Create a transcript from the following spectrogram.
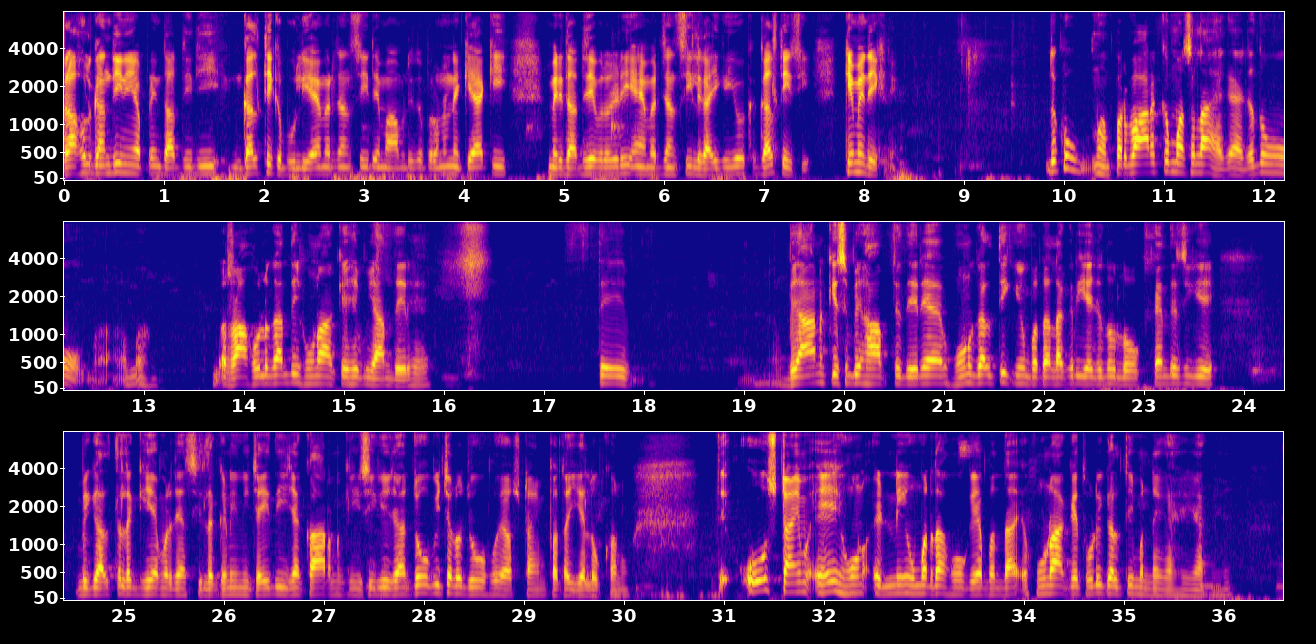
ਰਾਹੁਲ ਗਾਂਧੀ ਨੇ ਆਪਣੀ ਦਾਦੀ ਦੀ ਗਲਤੀ ਕਬੂਲੀ ਹੈ। ਐਮਰਜੈਂਸੀ ਦੇ ਮਾਮਲੇ ਤੋਂ ਪਰ ਉਹਨਾਂ ਨੇ ਕਿਹਾ ਕਿ ਮੇਰੀ ਦਾਦੀ ਦੇ ਵੱਲੋਂ ਜਿਹੜੀ ਐਮਰਜੈਂਸੀ ਲਗਾਈ ਗਈ, ਉਹ ਇੱਕ ਗਲਤੀ ਸੀ। ਕਿਵੇਂ ਦੇਖਦੇ ਹੋ? ਦੇਖੋ ਪਰਿਵਾਰਕ ਮਸਲਾ ਹੈਗਾ। ਜਦੋਂ ਰਾਹੁਲ ਗਾਂਧੀ ਹੁਣ ਆ ਕੇ ਇਹ ਬਿਆਨ ਦੇ ਰਿਹਾ ਹੈ ਤੇ ਬਿਆਨ ਕਿਸ ਬਿਹਾਫ ਤੇ ਦੇ ਰਿਹਾ ਹੁਣ ਗਲਤੀ ਕਿਉਂ ਪਤਾ ਲੱਗ ਰਹੀ ਹੈ? ਜਦੋਂ ਲੋਕ ਕਹਿੰਦੇ ਸੀਗੇ ਵੀ ਗਲਤ ਲੱਗੀ ਹੈ ਐਮਰਜੈਂਸੀ ਲੱਗਣੀ ਨਹੀਂ ਚਾਹੀਦੀ ਜਾਂ ਕਾਰਨ ਕੀ ਸੀਗੇ ਜਾਂ ਜੋ ਵੀ ਚਲੋ ਜੋ ਹੋਇਆ ਉਸ ਟਾਈਮ ਪਤਾ ਹੀ ਹੈ ਲੋਕਾਂ ਨੂੰ। ਤੇ ਉਸ ਟਾਈਮ ਇਹ ਹੁਣ ਇੰਨੀ ਉਮਰ ਦਾ ਹੋ ਗਿਆ ਬੰਦਾ ਹੁਣ ਆ ਕੇ ਥੋੜੀ ਗਲਤੀ ਮੰਨੇਗਾ ਇਹ ਆ ਕੇ।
